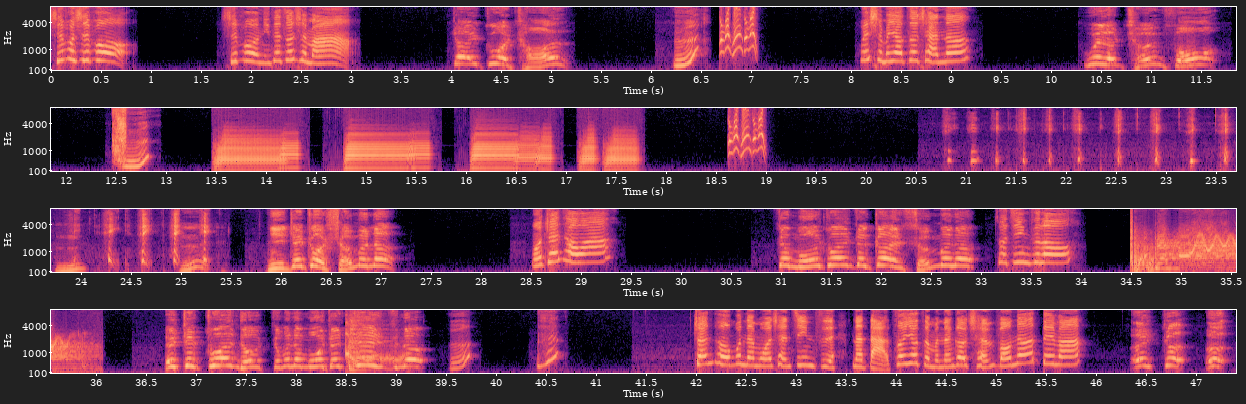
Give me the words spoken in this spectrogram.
师傅，师傅，师傅，你在做什么啊？在做禅。嗯？为什么要做禅呢？为了成佛。嗯？嗯？嗯？你在做什么呢？磨砖头啊！这磨砖在干什么呢？做镜子喽！哎，这砖头怎么能磨成镜子呢？嗯？砖头不能磨成镜子，那打坐又怎么能够成佛呢？对吗？哎，这呃。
